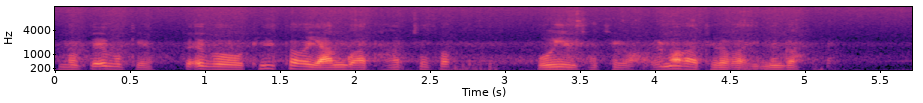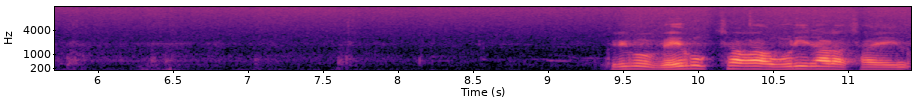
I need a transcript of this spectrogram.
한번 빼볼게요. 빼고 필터 양과 다 합쳐서 오일 자체가 얼마가 들어가 있는가. 그리고 외국 차와 우리나라 차이는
